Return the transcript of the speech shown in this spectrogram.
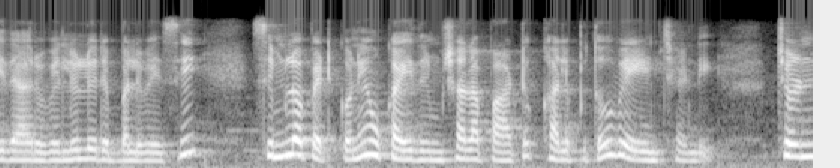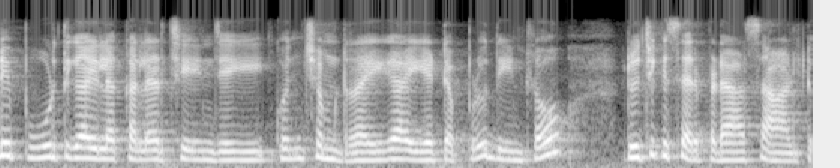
ఐదారు వెల్లుల్లి రెబ్బలు వేసి సిమ్లో పెట్టుకొని ఒక ఐదు నిమిషాల పాటు కలుపుతూ వేయించండి. చూడండి పూర్తిగా ఇలా కలర్ చేంజ్ అయ్యి కొంచెం డ్రైగా అయ్యేటప్పుడు దీంట్లో రుచికి సరిపడా సాల్ట్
